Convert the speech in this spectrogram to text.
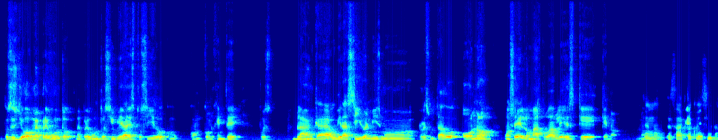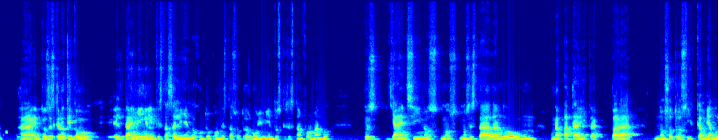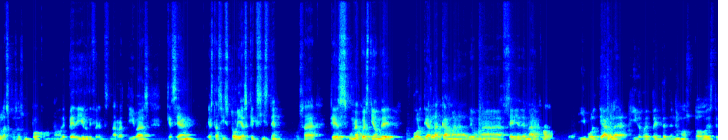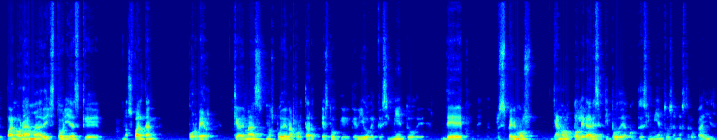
Entonces yo me pregunto, me pregunto, si hubiera esto sido como con, gente pues blanca, ¿hubiera sido el mismo resultado o no? No sé, lo más probable es que, que no. ¿no? exacto, coincido. Entonces creo que como el timing en el que está saliendo junto con estos otros movimientos que se están formando, pues ya en sí nos, nos, nos está dando una patadita para nosotros ir cambiando las cosas un poco, ¿no? De pedir diferentes narrativas que sean estas historias que existen. O sea, que es una cuestión de voltear la cámara de una serie de narcos y voltearla y de repente tenemos todo este panorama de historias que nos faltan por ver, que además nos pueden aportar esto que, digo, de crecimiento, de, de pues esperemos ya no tolerar ese tipo de acontecimientos en nuestro país.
